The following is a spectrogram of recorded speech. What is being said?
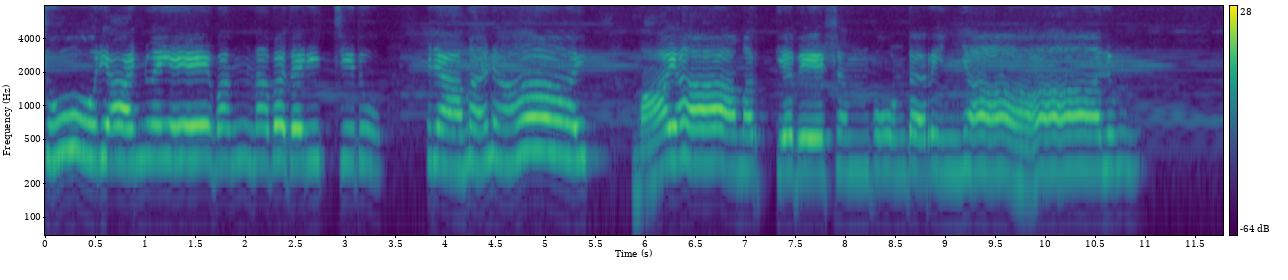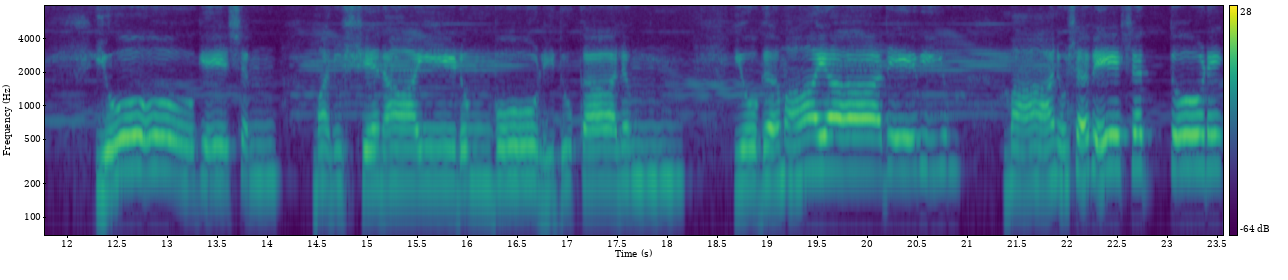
സൂര്യാന്വയെ വന്നവതരിച്ചിതു രാമനായി മായാമർത്യവേഷം പൂണ്ടറിഞ്ഞാലും യോഗേശൻ മനുഷ്യനായിടുമ്പോൾ ഇതു കാലം. യോഗമായാദേവിയും മാനുഷവേഷത്തോടെ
